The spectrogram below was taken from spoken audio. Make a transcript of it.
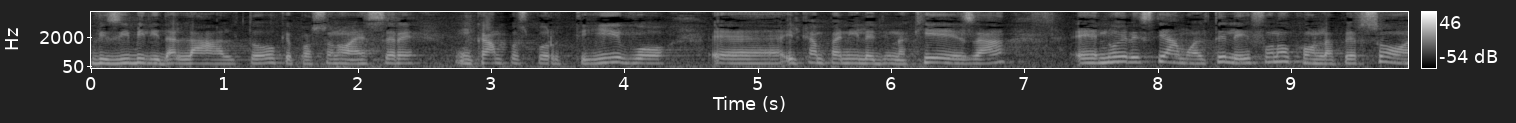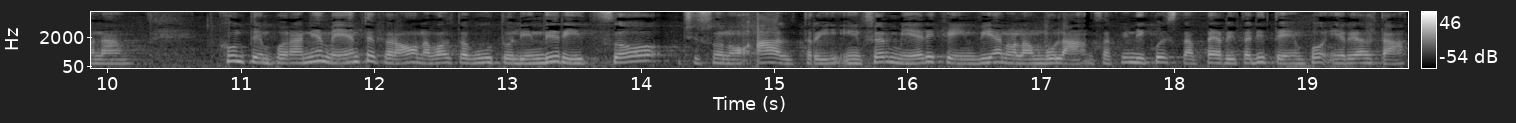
visibili dall'alto, che possono essere un campo sportivo, eh, il campanile di una chiesa, eh, noi restiamo al telefono con la persona Contemporaneamente però una volta avuto l'indirizzo ci sono altri infermieri che inviano l'ambulanza, quindi questa perdita di tempo in realtà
